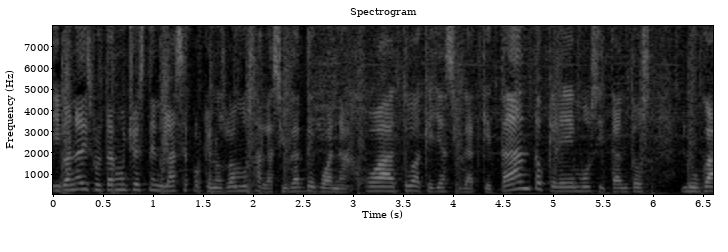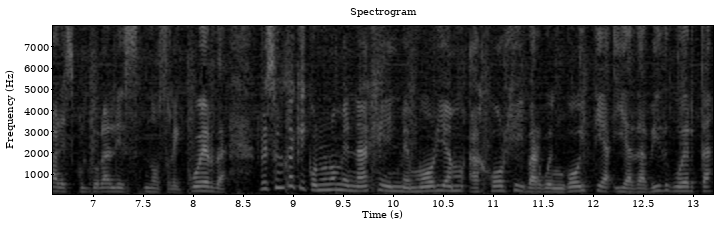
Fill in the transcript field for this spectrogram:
Y van a disfrutar mucho este enlace porque nos vamos a la ciudad de Guanajuato, aquella ciudad que tanto queremos y tantos lugares culturales nos recuerda. Resulta que con un homenaje in memoriam a Jorge Ibargüengoitia y a David Huerta,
